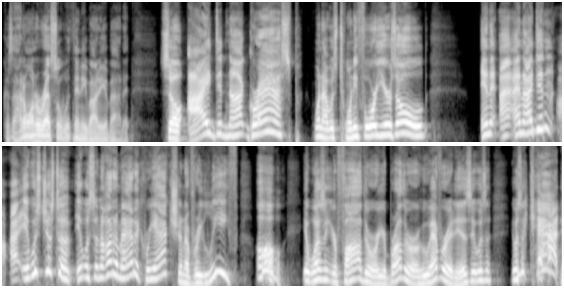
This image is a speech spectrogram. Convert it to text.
because I don't want to wrestle with anybody about it. So I did not grasp when I was 24 years old. And I, and I didn't, I, it was just a, it was an automatic reaction of relief. Oh, it wasn't your father or your brother or whoever it is. It was a, it was a cat.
